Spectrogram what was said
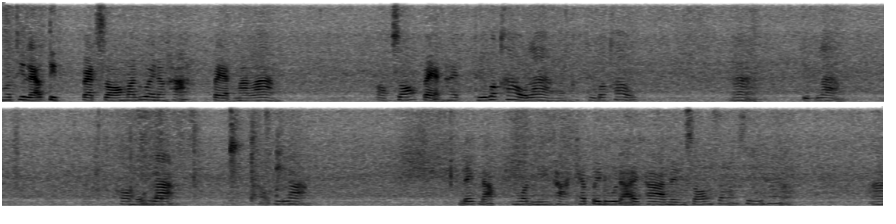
งวดที่แล้วติดแปดสองมาด้วยนะคะแปดมาล่าง ออกสองแปดให้ถือว่าเข้าล่างนะคะถือว่าเข้าอ่าติดล่าง ข้อมูลล่าง เข้าที่ล่าง เลขดับงวดนี้ค่ะ แคปไปดูได้ค่ะหนึ่งสองสามสี่ห้าอ่า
